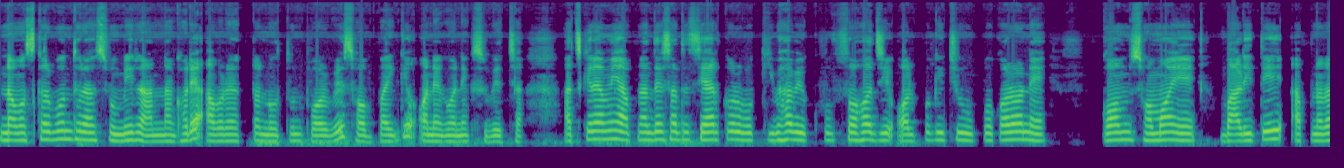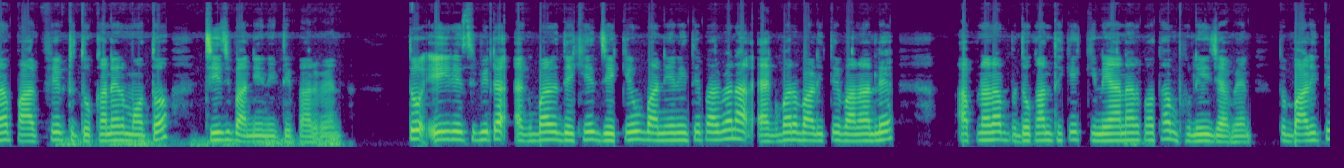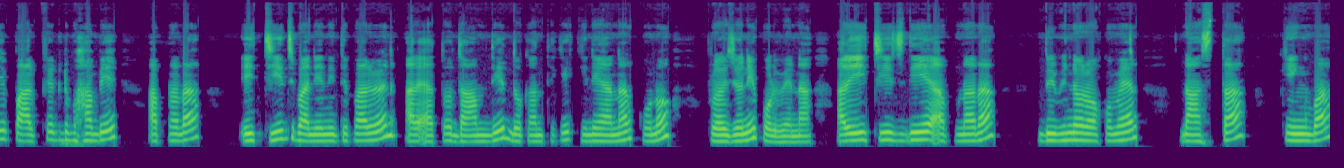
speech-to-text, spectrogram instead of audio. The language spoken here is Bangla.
নমস্কার বন্ধুরা, সুমির রান্নাঘরে আবারও একটা নতুন পর্বে সবাইকে অনেক অনেক শুভেচ্ছা। আজকের আমি আপনাদের সাথে শেয়ার করব কীভাবে খুব সহজে অল্প কিছু উপকরণে কম সময়ে বাড়িতে আপনারা পারফেক্ট দোকানের মতো চিজ বানিয়ে নিতে পারবেন। তো এই রেসিপিটা একবার দেখে যে কেউ বানিয়ে নিতে পারবেন আর একবার বাড়িতে বানালে আপনারা দোকান থেকে কিনে আনার কথা ভুলেই যাবেন। তো বাড়িতে পারফেক্টভাবে আপনারা এই চিজ বানিয়ে নিতে পারবেন। আর এত দাম দিয়ে দোকান থেকে কিনে আনার কোনো প্রয়োজনই পড়বে না। আর এই চিজ দিয়ে আপনারা বিভিন্ন রকমের নাস্তা কিংবা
